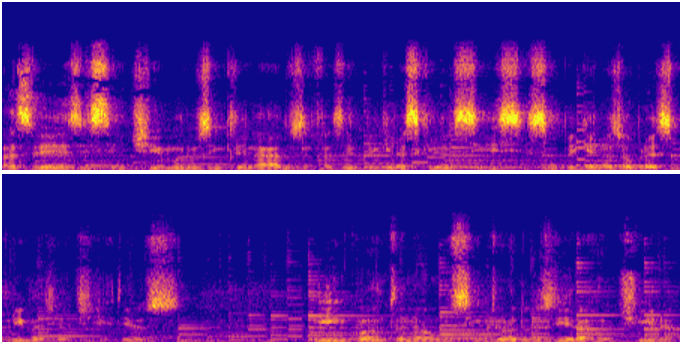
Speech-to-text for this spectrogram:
Às vezes sentimos-nos inclinados a fazer pequenas criancices, são pequenas obras-primas diante de Deus. E enquanto não se introduzir a rotina,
